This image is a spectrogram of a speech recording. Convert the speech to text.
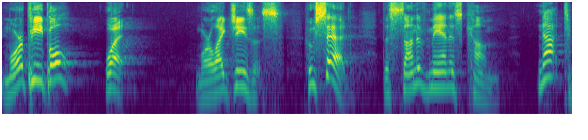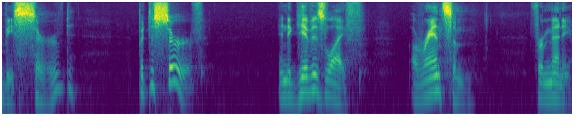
More people, what? More like Jesus, who said, The Son of Man has come not to be served, but to serve and to give his life a ransom for many.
